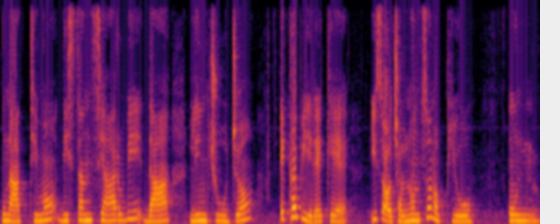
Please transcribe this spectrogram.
un attimo distanziarvi dall'inciugio e capire che i social non sono più un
